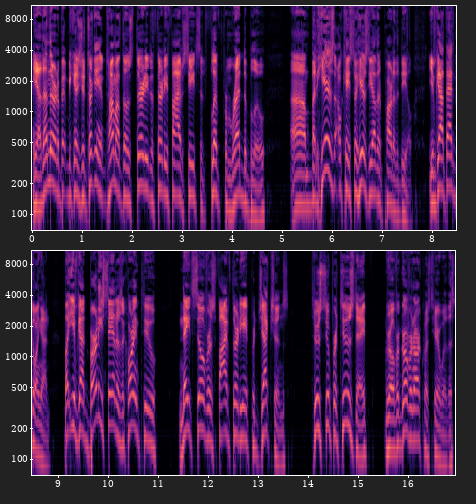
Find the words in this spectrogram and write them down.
Yeah, then they're in a bit because you're talking, talking about those 30 to 35 seats that flip from red to blue. Um, but here's okay, so here's the other part of the deal. You've got that going on. But you've got Bernie Sanders, according to Nate Silver's 538 projections through Super Tuesday. Grover, Grover Norquist here with us.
